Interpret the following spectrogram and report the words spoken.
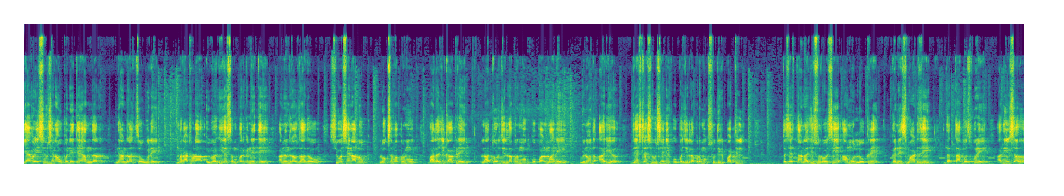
यावेळी शिवसेना उपनेते आमदार ज्ञानराज चौगुले मराठवाडा विभागीय संपर्क नेते आनंदराव जाधव शिवसेना लोक लोकसभा प्रमुख बालाजी काकडे लातूर जिल्हाप्रमुख गोपाळ माने विनोद आर्य ज्येष्ठ शिवसैनिक उपजिल्हाप्रमुख सुधीर पाटील तसेच तानाजी सुरवसे अमोल लोकरे गणेश माडजे दत्ता बसपुरे आदींसह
